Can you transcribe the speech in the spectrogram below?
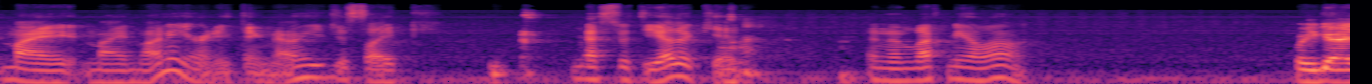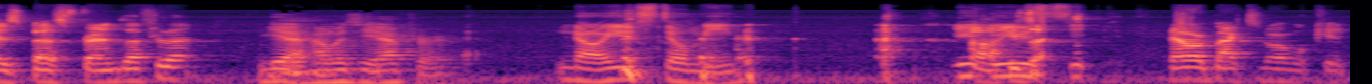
my my money or anything. though. he just like messed with the other kid, and then left me alone. Were you guys best friends after that? Yeah. How was he after? No, he was still mean. He, Oh, he he's was, Now we're back to normal kid.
